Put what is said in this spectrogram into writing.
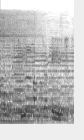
Keep on the beat.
